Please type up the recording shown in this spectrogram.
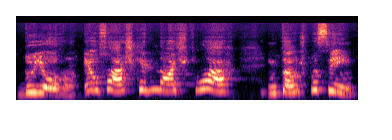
do Johan. Eu só acho que ele não é titular. Então, tipo assim,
